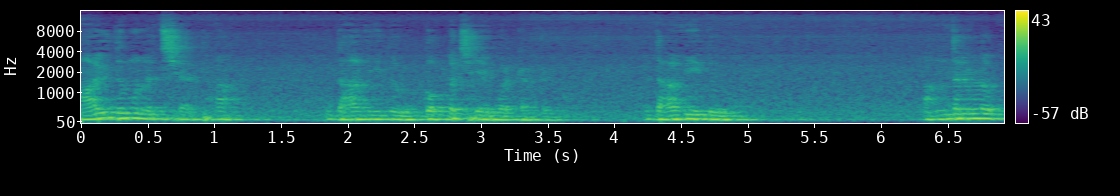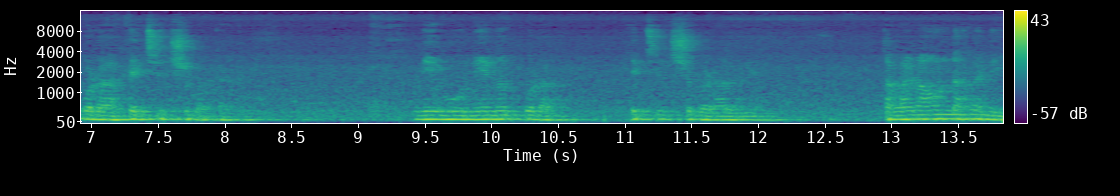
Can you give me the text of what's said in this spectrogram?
ఆయుధముల చేత దావీదు గొప్ప చేయబడ్డాడు. దావీదు అందరిలో కూడా హెచ్చించబడ్డాడు. నీవు నేను కూడా హెచ్చించబడాలని తలగా ఉండాలని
